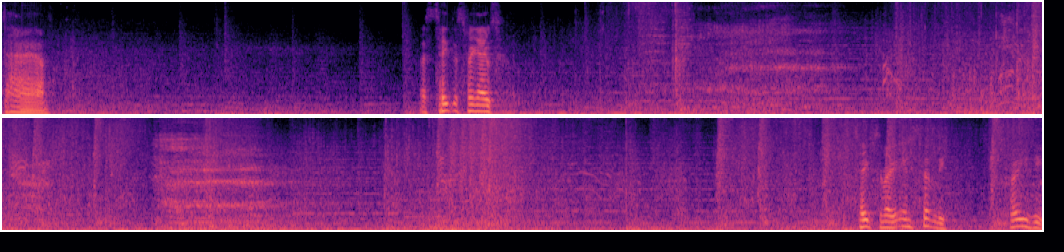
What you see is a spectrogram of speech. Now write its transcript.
Damn. Let's take this thing out. Takes him out instantly. Crazy.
